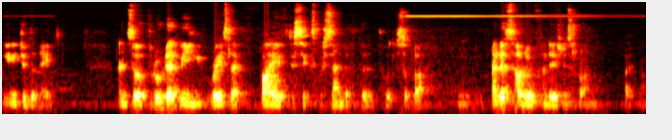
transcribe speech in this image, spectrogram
you need to donate. And so through that we raised like five to six percent of the total supply. Mhm. And that's how the foundation is run right now.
